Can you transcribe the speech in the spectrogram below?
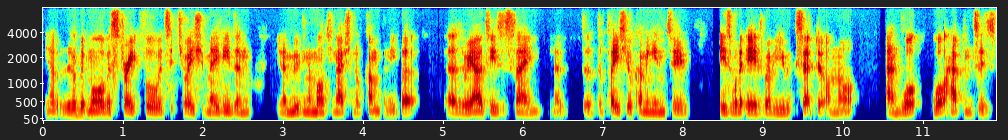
you know, a little bit more of a straightforward situation maybe than you know moving a multinational company. But uh, the reality is the same. You know, the, the place you're coming into is what it is, whether you accept it or not. And what what happens is,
